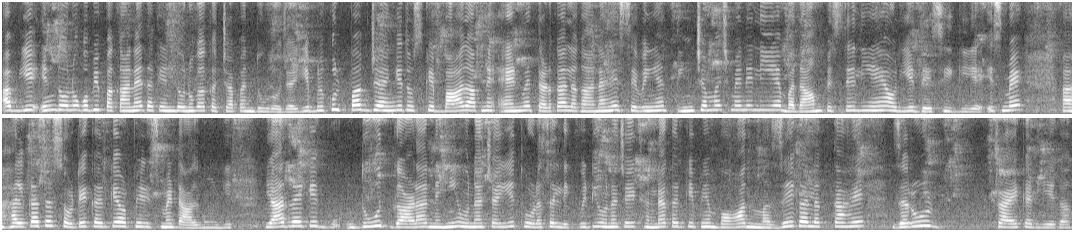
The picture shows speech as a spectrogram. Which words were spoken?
अब ये इन दोनों को भी पकाना है ताकि इन दोनों का कच्चापन दूर हो जाए। ये बिल्कुल पक जाएँगे तो उसके बाद आपने एंड में तड़का लगाना है। सेवैयाँ तीन चम्मच मैंने लिए हैं, बादाम पिस्ते लिए हैं और ये देसी घी है। इसमें हल्का सा सोटे करके और फिर इसमें डाल दूँगी। याद रहे कि दूध गाढ़ा नहीं होना चाहिए, थोड़ा सा लिक्विड ही होना चाहिए। ठंडा करके पिए बहुत मज़े का लगता है। ज़रूर ट्राई करिएगा।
